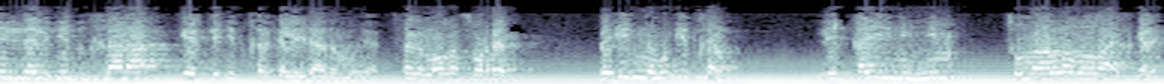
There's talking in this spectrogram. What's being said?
ila alidkhara geedka idkharka la yidhahdo mooyaane. Isaga nooga soo reeb fa inahu idkhar liqaynihim tumaalladoodaa iska leh.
